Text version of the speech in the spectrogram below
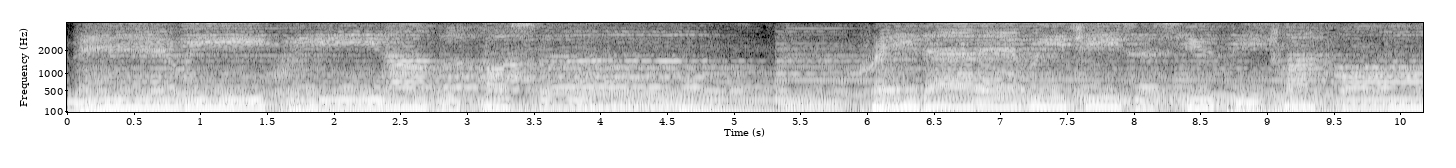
Mary, Queen of Apostles, pray that every Jesus you'd be transformed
